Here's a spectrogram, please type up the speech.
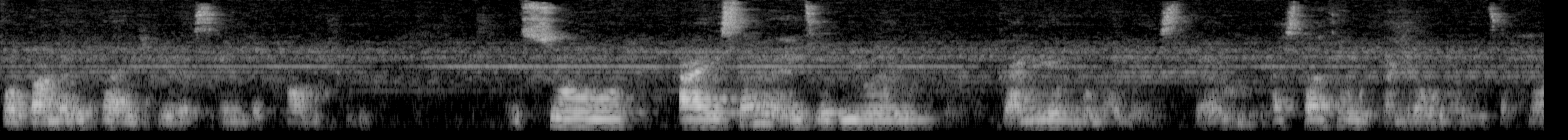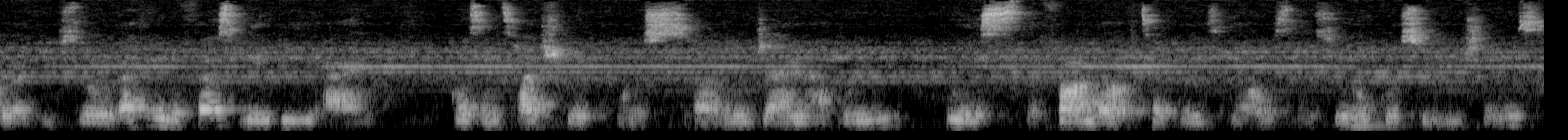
for biomedical engineers in the country. And so I started interviewing Ghanaian women in STEM. I started with Ghanaian women in technology. So I think the first lady I was in touch with was uh, Regina Honu, who is the founder of Tech Needs Girls and Soronko Solutions.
